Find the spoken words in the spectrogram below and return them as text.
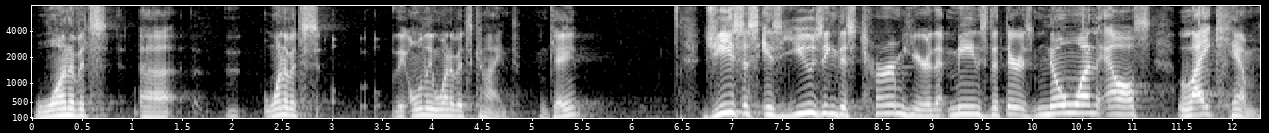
one of its, uh, one of its, the only one of its kind. Okay? Jesus is using this term here that means that there is no one else like him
